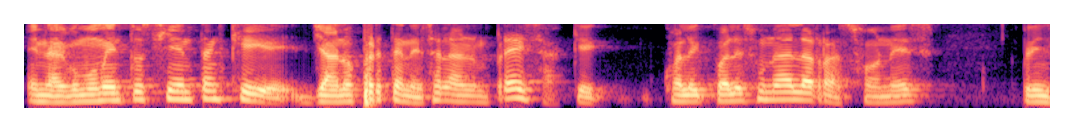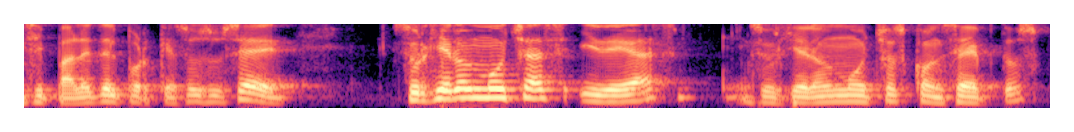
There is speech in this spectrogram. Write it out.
en algún momento sientan que ya no pertenece a la empresa, que, cuál, cuál es una de las razones principales del por qué eso sucede. Surgieron muchas ideas, surgieron muchos conceptos,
